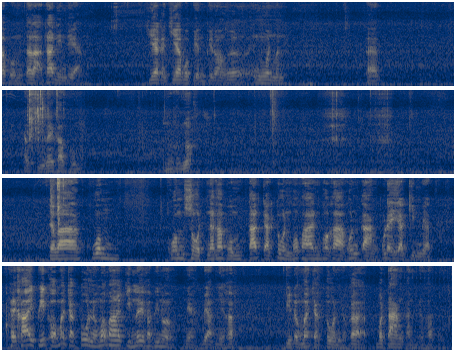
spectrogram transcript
ครับผมตลาดท่าดินแดงเชียร์กับเชียร์บ่เปลี่ยนพี่น้องเอ้ยนวลมันครับทั้งสี่เลยครับผมนะครับเนาะแต่ว่าความความสดนะครับ ผมตัดจากต้นพอพานพอข้าคนกลางผู้ใดอยากกินแบบคล้ายๆปิดออกมาจากต้นหรือมาพากินเลยครับพี่น้องเนี่ยแบบนี้ครับปิดออกมาจากต้นแล้วก็บ่ต่างกันนะครับผม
